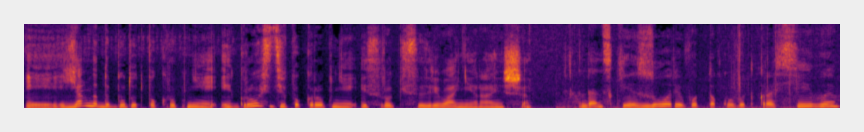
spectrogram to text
и ягоды будут покрупнее, и грозди покрупнее, и сроки созревания раньше. Донские зори, вот такой вот красивый,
